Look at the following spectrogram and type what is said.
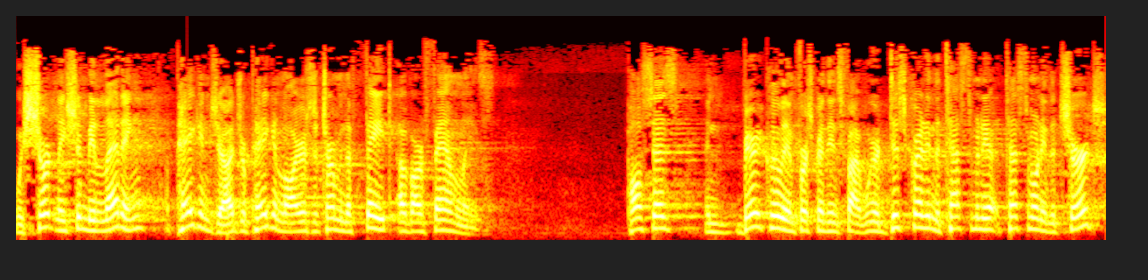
We certainly shouldn't be letting a pagan judge or pagan lawyers determine the fate of our families. Paul says, and very clearly in 1 Corinthians 5, we are discrediting the testimony, testimony of the church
